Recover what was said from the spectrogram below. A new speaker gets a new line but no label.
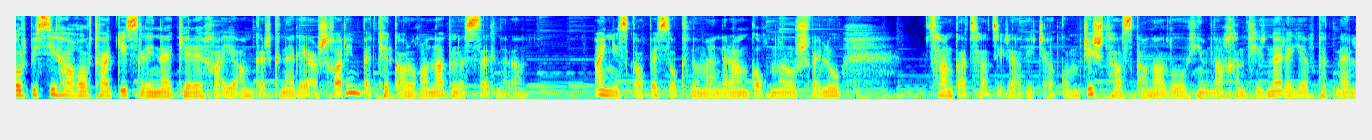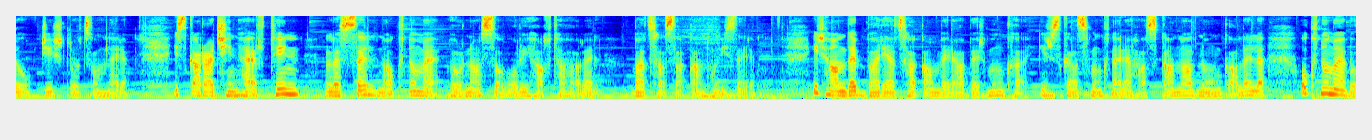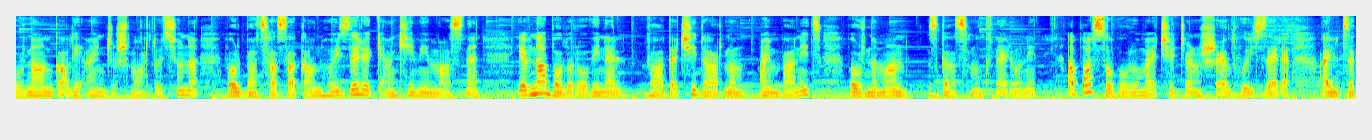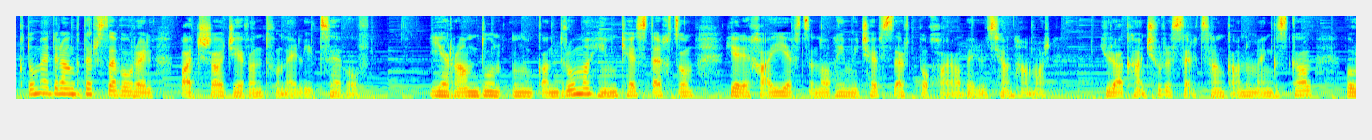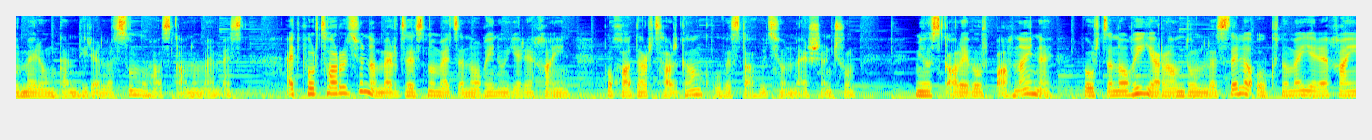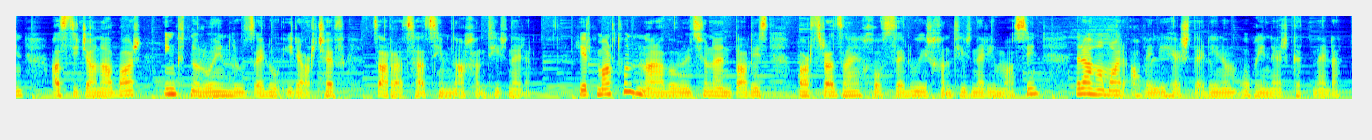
Որպիսի հաղորդակից լինեք երեխայի անկրկնելի աշխարհին, պետք է կարողանաք լսել նրան։ Այն իսկապես օգնում է նրան կողմնորոշվելու ցանկացած իրավիճակում, ճիշտ հասկանալու հիմնախնդիրները եւ գտնելու ճիշտ լուծումները։ Իսկ առաջին հերթին լսելն օգնում է, որ նա սովորի հաղթահարել բացասական հույզերը։ Իր հանդեպ բարյացակամ վերաբերմունքը, իր զգացմունքները հասկանալն ու ընկալելը օգնում է, որ նա անցալի այն ճշմարտությունը, որ բացասական հույզերը կյանքի մի մասն են, եւ նա բոլորովին էլ վատը չի դառնում այն բանից, որ նման զգացմունքներ ունի։ Ապա սովորում է չճնշել հույզերը, այլ ձգտում է դրանք դրսևորել պատշաճ եւ ընդունելի ձևով երանդուն ունկնդրումը հիմք է ստեղծում երեխայի եւ ծնողի միջև սերտ փոխհարաբերության համար յուրաքանչյուրս էլ ցանկանում ենք զգալ, որ մեր ունկնդիրը լսում ու հասկանում է մեզ։ Այդ փորձառությունը մերձեցնում է ծնողին ու երեխային, փոխադարձ հարգանք ու վստահություններ շնչում։ Մյուս կարևոր պահն այն է, որ ծնողի երանդուն լսելը օգնում է երեխային աստիճանաբար ինքնուրույն լուծելու իր արժև ծառացած հիմնախնդիրները։ Երբ մարդուն հնարավորություն են տալիս բարձրաձայն խոսելու իր խնդիրների մասին, նրա համար ավելի հեշտ է լինում ուղիներ գտնելը։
